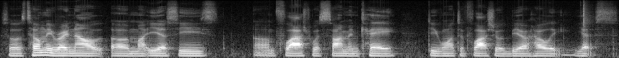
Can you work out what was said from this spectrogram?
So it's telling me right now uh, my ESC's um, flashed with Simon K. Do you want to flash it with BL Heli? Yes.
